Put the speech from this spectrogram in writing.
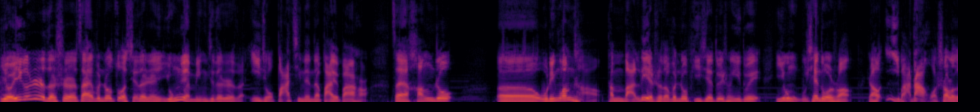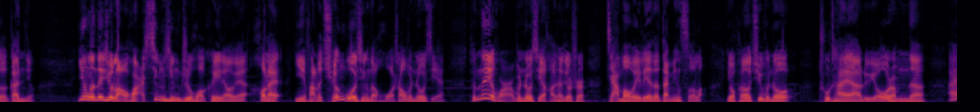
有一个日子是在温州做鞋的人永远铭记的日子，一九八七年的八月八号，在杭州，呃，武林广场，他们把劣质的温州皮鞋堆成一堆，一共五千多双，然后一把大火烧了个干净。应了那句老话，“星星之火可以燎原”。后来引发了全国性的火烧温州鞋。就那会儿，温州鞋好像就是假冒伪劣的代名词了。有朋友去温州出差啊、旅游什么的，哎，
